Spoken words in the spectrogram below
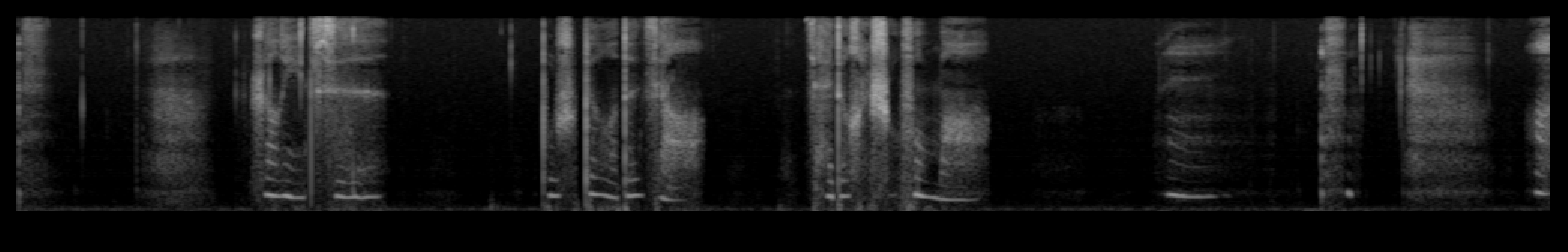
上一次。不是被我的脚踩得很舒服吗？嗯，哼啊，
